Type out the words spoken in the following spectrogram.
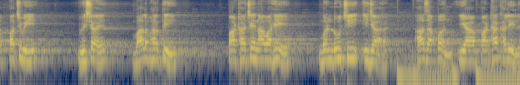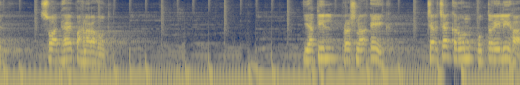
पाचवी विषय बालभारती पाठाचे नाव आहे बंडूची इजार आज आपण या पाठाखालील स्वाध्याय पाहणार आहोत. यातील प्रश्न एक चर्चा करून उत्तरे लिहा.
